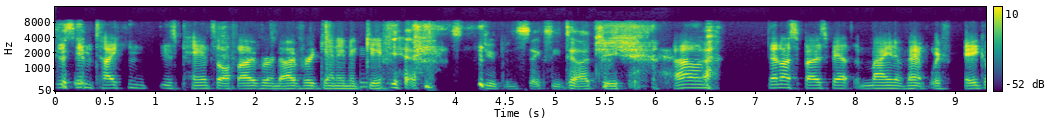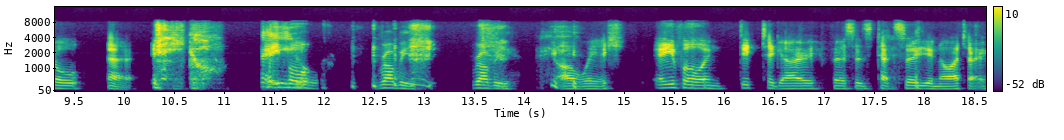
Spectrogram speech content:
Just him taking his pants off over and over again in a gif. yeah, stupid, sexy Taichi. Um, then I suppose about the main event with Eagle, uh, Eagle, Evil. Robbie, Robbie. I wish, Evil and Dick Togo versus Tetsuya Naito.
